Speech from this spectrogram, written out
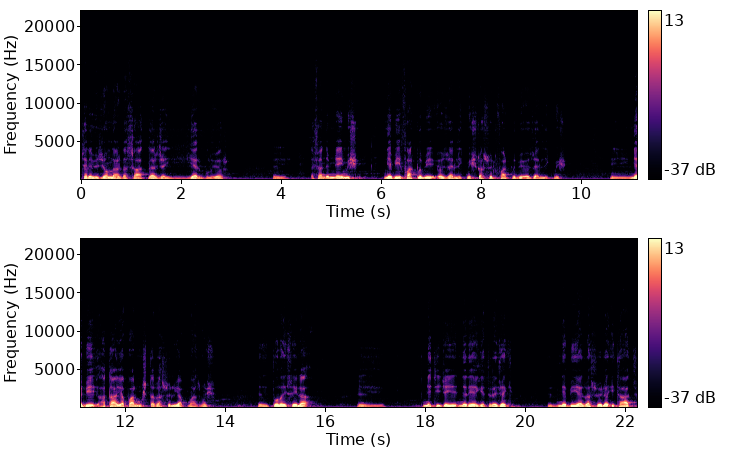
televizyonlarda saatlerce yer buluyor. E, efendim neymiş? Nebi farklı bir özellikmiş, Resul farklı bir özellikmiş. E, Nebi hata yaparmış da Resul yapmazmış. E, dolayısıyla e, neticeyi nereye getirecek? Nebiye, Resul'e itaat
